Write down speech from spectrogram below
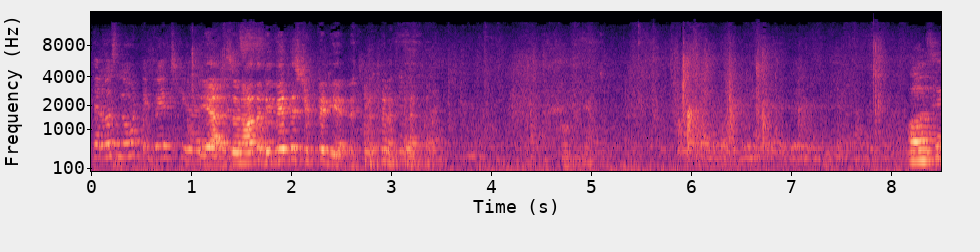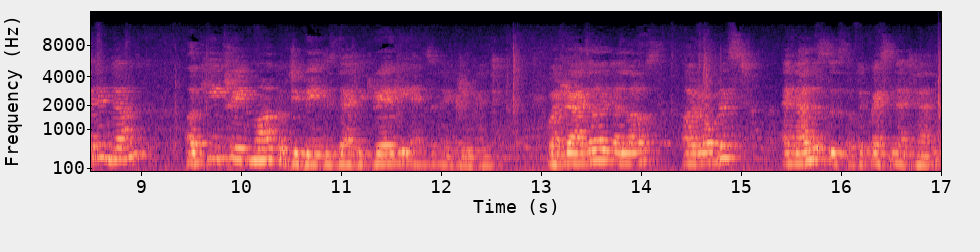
There was no debate here. Yeah, so now the debate is shifted here. All said and done, a key trademark of debate is that it rarely ends in agreement, but rather it allows a robust analysis of the question at hand.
